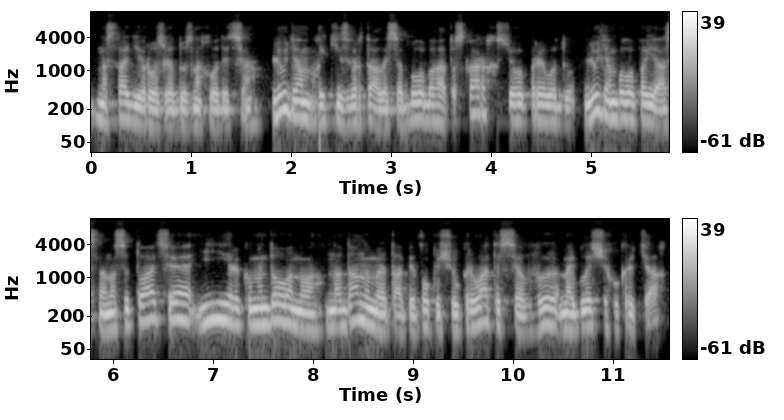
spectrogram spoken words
на стадії розгляду знаходиться. Людям, які зверталися, було багато скарг з цього приводу. Людям було пояснена ситуація і рекомендовано на даному етапі поки що укриватися в найближчих укриттях.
